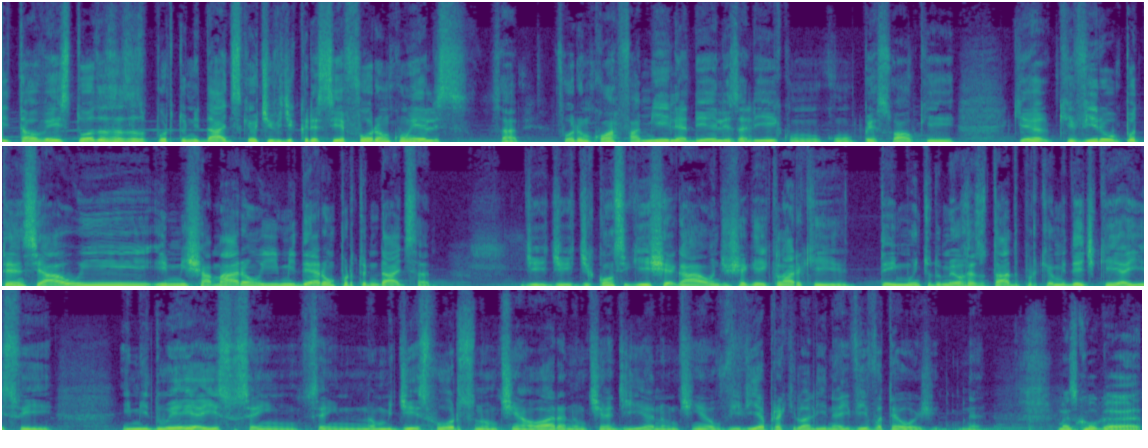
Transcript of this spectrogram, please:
e talvez todas as oportunidades que eu tive de crescer foram com eles, sabe? Foram com a família deles ali, com, com o pessoal que, que, que viram o potencial e, e me chamaram e me deram oportunidade, sabe? De, de, de conseguir chegar onde eu cheguei. Claro que tem muito do meu resultado, porque eu me dediquei a isso e, e me doei a isso sem, sem não medir esforço, não tinha hora, não tinha dia, não tinha. Eu vivia para aquilo ali, né? E vivo até hoje, né? Mas, Goga,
